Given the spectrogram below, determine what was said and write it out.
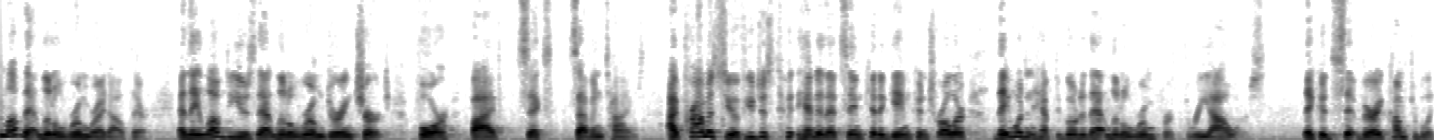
love that little room right out there. And they love to use that little room during church four, five, six, seven times. I promise you, if you just handed that same kid a game controller, they wouldn't have to go to that little room for three hours. They could sit very comfortably.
